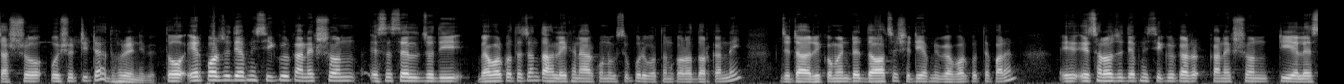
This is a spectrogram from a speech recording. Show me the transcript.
চারশো পঁয়ষট্টিটা ধরে নেবে। তো এরপর যদি আপনি সিকিউর কানেকশন এসএসএল যদি ব্যবহার করতে চান, তাহলে এখানে আর কোনো কিছু পরিবর্তন করার দরকার নেই। যেটা রিকমেন্ডেড দেওয়া আছে, সেটি আপনি ব্যবহার করতে পারেন। এছাড়াও যদি আপনি সিকিউর কানেকশন টিএলএস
